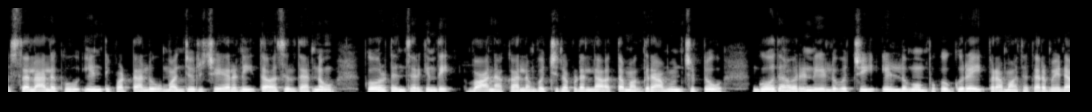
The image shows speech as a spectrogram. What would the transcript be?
స్థలాలకు ఇంటి పట్టాలు మంజూరు చేయాలని తహసీల్దార్ను కోరటం జరిగింది. వానాకాలం వచ్చినప్పుడల్లా తమ గ్రామం చుట్టూ గోదావరి నీళ్ళు వచ్చి ఇళ్ళు ముంపుకు గురై ప్రమాదకరమైన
